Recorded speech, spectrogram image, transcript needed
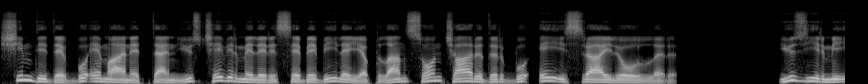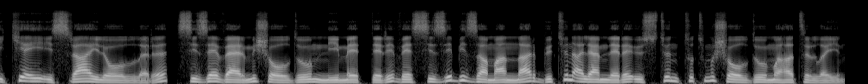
şimdi de bu emanetten yüz çevirmeleri sebebiyle yapılan son çağrıdır bu, ey İsrailoğulları! 122 Ey İsrailoğulları, size vermiş olduğum nimetleri ve sizi bir zamanlar bütün alemlere üstün tutmuş olduğumu hatırlayın.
